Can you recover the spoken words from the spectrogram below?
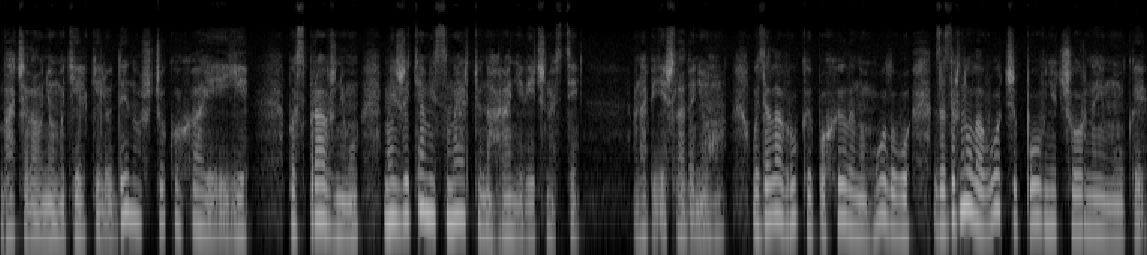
бачила у ньому тільки людину, що кохає її, по-справжньому, між життям і смертю на грані вічності. Вона підійшла до нього, узяла в руки похилену голову, зазирнула в очі повні чорної муки.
